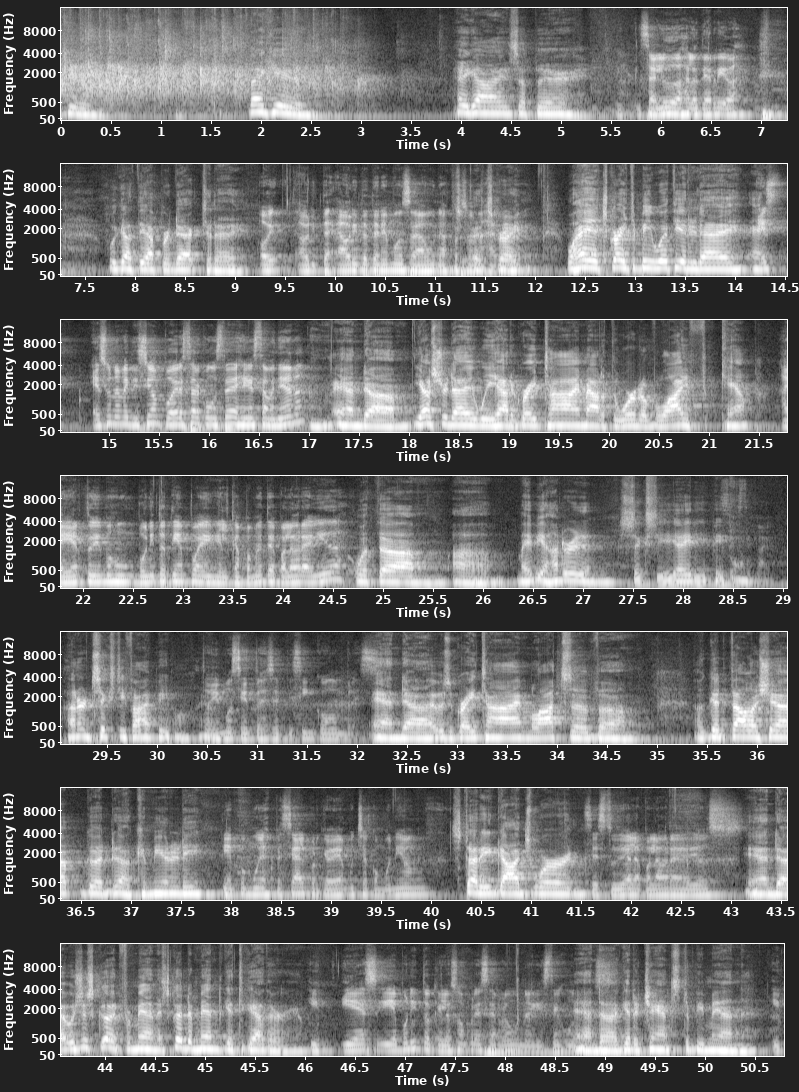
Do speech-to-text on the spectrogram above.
Thank you. Thank you. Hey guys up there. Saludos a los de arriba. We got the upper deck today. Hoy, ahorita, ahorita tenemos a unas personas It's arriba. great. Well, hey, it's great to be with you today. And, Es, es una bendición poder estar con ustedes en esta mañana. and uh, yesterday we had a great time out at the Word of Life camp Ayer tuvimos un bonito tiempo en el campamento de Palabra de Vida. with um, uh, maybe 160, 80 people, 165 people. Tuvimos 165 hombres. And uh, it was a great time. Lots of um, a good fellowship, good uh, community. Tiempo muy especial porque había mucha comunión. Studied God's Word. Se estudió la palabra de Dios. And uh, it was just good for men. It's good to men to get together Y, y es, y es bonito que los hombres se reúnan y estén juntos. and uh, get a chance to be men. y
